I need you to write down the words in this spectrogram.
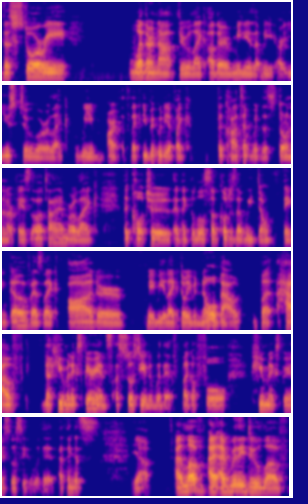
the story whether or not through like other media that we are used to or like we aren't like ubiquity of like the content with this thrown in our faces all the time or like the culture and like the little subcultures that we don't think of as like odd or maybe like don't even know about but have the human experience associated with it like a full human experience associated with it. I think it's yeah. I love i, I really do love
